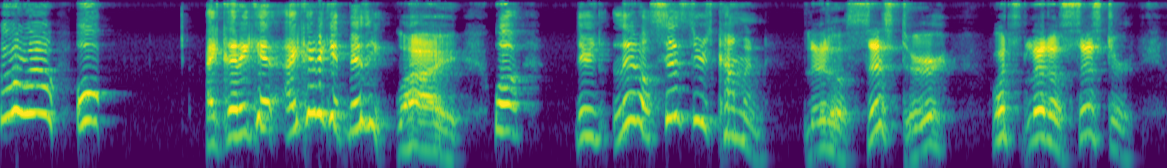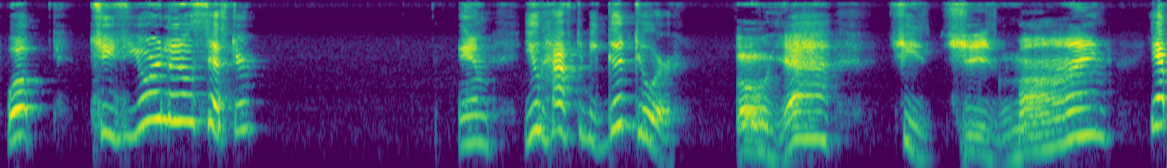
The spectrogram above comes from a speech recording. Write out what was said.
oh wow! Oh, I gotta get I gotta get busy. Why? Well, there's little sisters coming. Little sister? What's little sister? Well, she's your little sister, and you have to be good to her. Oh yeah? She's She's mine? yep.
